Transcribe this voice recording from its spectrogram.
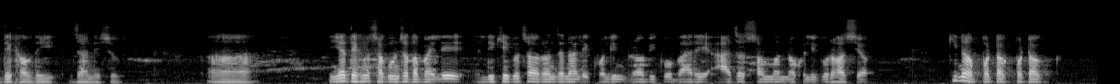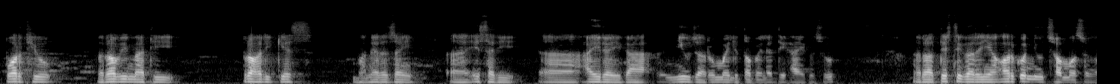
देखाउँदै जानेछु। यहाँ देख्न सक्नुहुन्छ तपाईँले लेखिएको छ रञ्जनाले खोलिन् रविको बारे आजसम्म नखोलेको रहस्य। किन पटक पटक पर्थ्यो रविमाथि प्रहरी केस भनेर चाहिँ यसरी आइरहेका न्युजहरू मैले तपाईँलाई देखाएको छु। र त्यस्तै गरेर यहाँ अर्को न्युज छ मसँग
